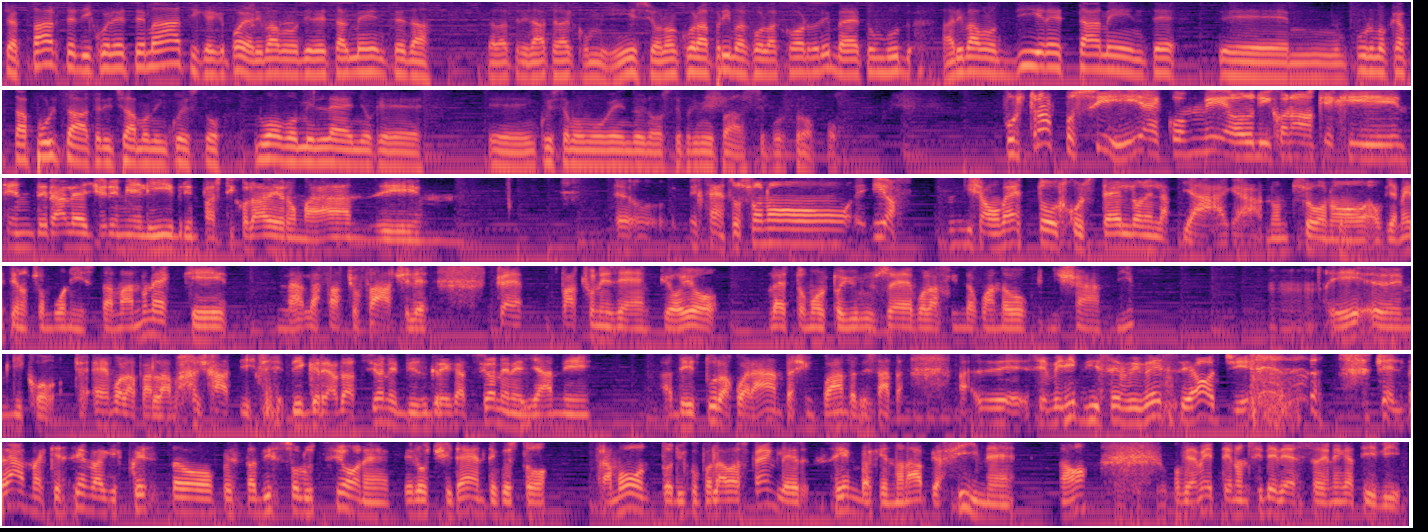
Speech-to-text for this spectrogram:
cioè, parte di quelle tematiche che poi arrivavano direttamente da, dalla Trilateral Commission, ancora prima con l'accordo di Bretton Woods, arrivavano direttamente, ehm, furono catapultate diciamo in questo nuovo millennio che, eh, in cui stiamo muovendo i nostri primi passi purtroppo. Purtroppo sì, ecco, me lo dicono anche chi intenderà leggere i miei libri, in particolare i romanzi. Eh, nel senso, sono. Io diciamo metto il coltello nella piaga, non sono, ovviamente non sono buonista, ma non è che la, la faccio facile. Cioè, faccio un esempio, io ho letto molto Julius Evola fin da quando avevo 15 anni mm, e eh, dico, cioè, Evola parlava già di, di gradazione e disgregazione negli anni addirittura 40, 50, 60. Ma eh, se, venivi, se, vivesse oggi, cioè il dramma è che sembra che questo, questa dissoluzione dell'Occidente, questo tramonto di cui parlava Spengler, sembra che non abbia fine. No? Ovviamente non si deve essere negativi,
